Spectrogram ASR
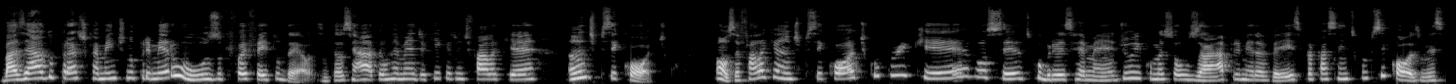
baseado praticamente no primeiro uso que foi feito delas. Então, assim, ah, tem um remédio aqui que a gente fala que é antipsicótico. Bom, você fala que é antipsicótico porque você descobriu esse remédio e começou a usar a primeira vez para pacientes com psicose, mas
